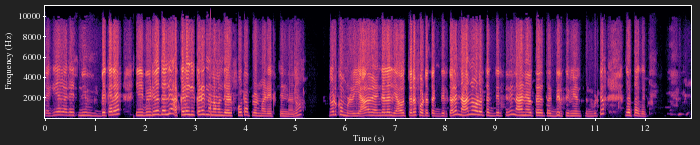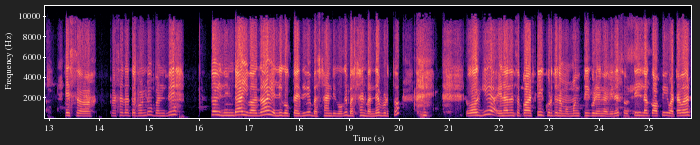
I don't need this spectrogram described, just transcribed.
ತೆಗಿಯಲ್ಲ ಗೈಸ್ ನೀವ್ ಬೇಕಾದ್ರೆ ಈ ವಿಡಿಯೋದಲ್ಲಿ ಆ ಕಡೆಗೆ ಈ ಕಡೆಗೆ ನಾನು ಒಂದೆರಡು ಫೋಟೋ ಅಪ್ಲೋಡ್ ಮಾಡಿರ್ತೀನಿ ನಾನು. ನೋಡ್ಕೊಂಬಿಡ್ರಿ ಯಾವ ಆಂಗಲ್ ಅಲ್ಲಿ ಯಾವ ತರ ಫೋಟೋ ತೆಗ್ದಿರ್ತಾಳೆ ನಾನು ಅವಳು ತೆಗ್ದಿರ್ತೀನಿ ನಾನು ಯಾವ ತರ ತೆಗ್ದಿರ್ತೀನಿ ಅಂತ ಅಂದ್ಬಿಟ್ಟು ಗೊತ್ತಾಗುತ್ತೆ. ಎಸ್ ಪ್ರಸಾದ ತಗೊಂಡು ಬಂದ್ವಿ. ಸೊ ಇಲ್ಲಿಂದ ಇವಾಗ ಎಲ್ಲಿಗೆ ಹೋಗ್ತಾ ಇದ್ದೀವಿ? ಬಸ್ ಸ್ಟ್ಯಾಂಡಿಗೆ ಹೋಗಿ ಬಸ್ ಸ್ಟ್ಯಾಂಡ್ ಬಂದೇ ಬಿಡ್ತು. ಹೋಗಿ ಏನಾದ್ರು ಸ್ವಲ್ಪ ಟೀ ಕುಡಿದು ನಮ್ಮ ಅಮ್ಮಂಗ್ ಟೀ ಕುಡಿಯಂಗಾಗಿದೆ. ಸೊ ಟೀ ಇಲ್ಲ ಕಾಫಿ ವಾಟ್ ಎವರ್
